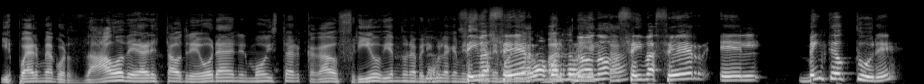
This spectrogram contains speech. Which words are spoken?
Y después haberme acordado de haber estado tres horas en el Movistar cagado de frío viendo una película que me Se iba a hacer- No No, se iba a hacer el 20 de octubre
